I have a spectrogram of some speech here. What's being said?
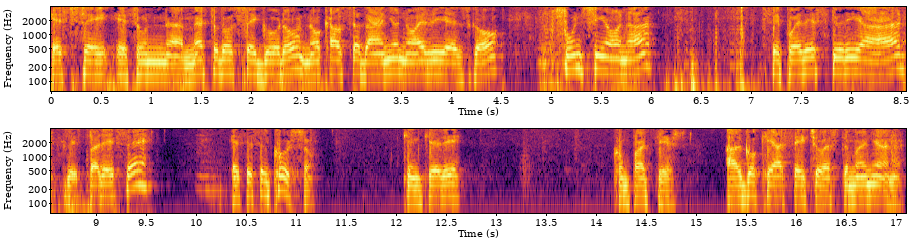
Este es un uh, método seguro, no causa daño, no hay riesgo, funciona, se puede estudiar, ¿les parece? Ese es el curso. ¿Quién quiere compartir? Algo que has hecho esta mañana,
